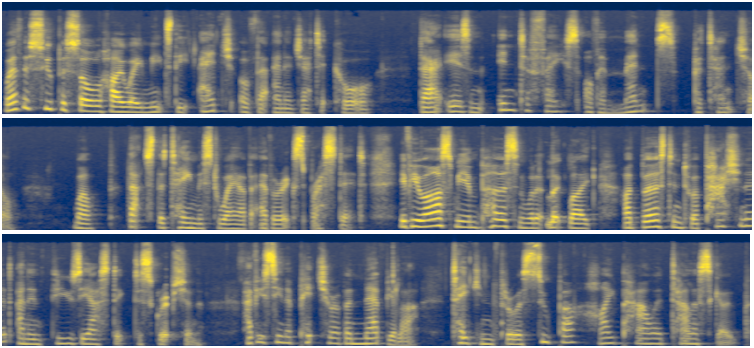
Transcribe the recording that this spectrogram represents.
Where the super soul highway meets the edge of the energetic core, there is an interface of immense potential. Well, that's the tamest way I've ever expressed it. If you asked me in person what it looked like, I'd burst into a passionate and enthusiastic description. Have you seen a picture of a nebula taken through a super high powered telescope.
